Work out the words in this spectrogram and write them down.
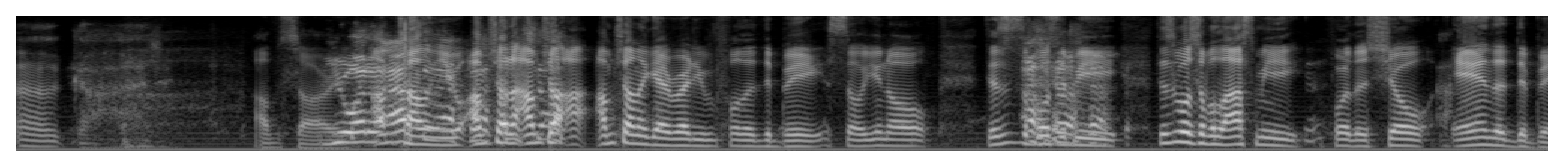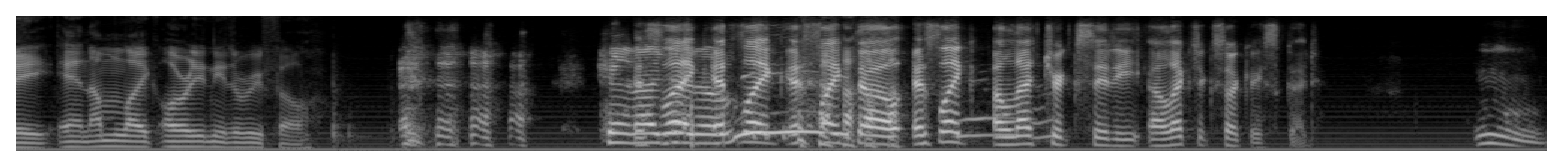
oh god. I'm sorry. You wanna I'm telling you. I'm trying to. I'm trying. I'm trying to get ready for the debate. So you know, this is supposed to be. this is supposed to last me for the show and the debate, and I'm like already need a refill. Can I It's like get a it's like it's like the it's like Electric City, Electric Circus good. Mm.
